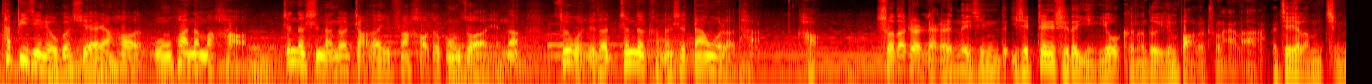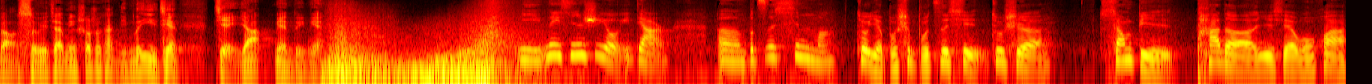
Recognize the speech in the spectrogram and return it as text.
他毕竟留过学，然后文化那么好，真的是能够找到一份好的工作，也能，所以我觉得真的可能是耽误了他。好，说到这儿，两个人内心的一些真实的隐忧可能都已经暴露出来了啊。那接下来我们请到四位嘉宾说说看你们的意见，减压面对面。你内心是有一点儿，嗯，不自信吗？就也不是不自信，就是相比。他的一些文化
